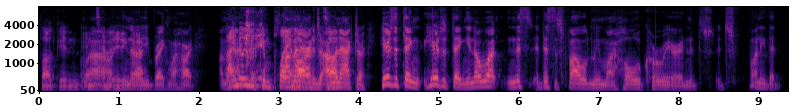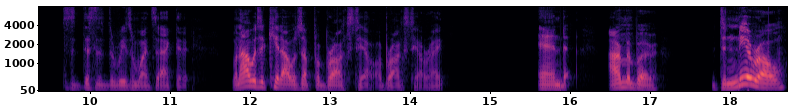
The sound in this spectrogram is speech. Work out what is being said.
fucking Wow, intimidating you know, guy. you break my heart. I know actor. you can play I'm an hard actor. I'm an actor. Here's the thing. Here's the thing. You know what? And this this has followed me my whole career, and it's it's funny that this is, this is the reason why Zach did it. When I was a kid, I was up for Bronx Tale, a Bronx Tale, right? And I remember De Niro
